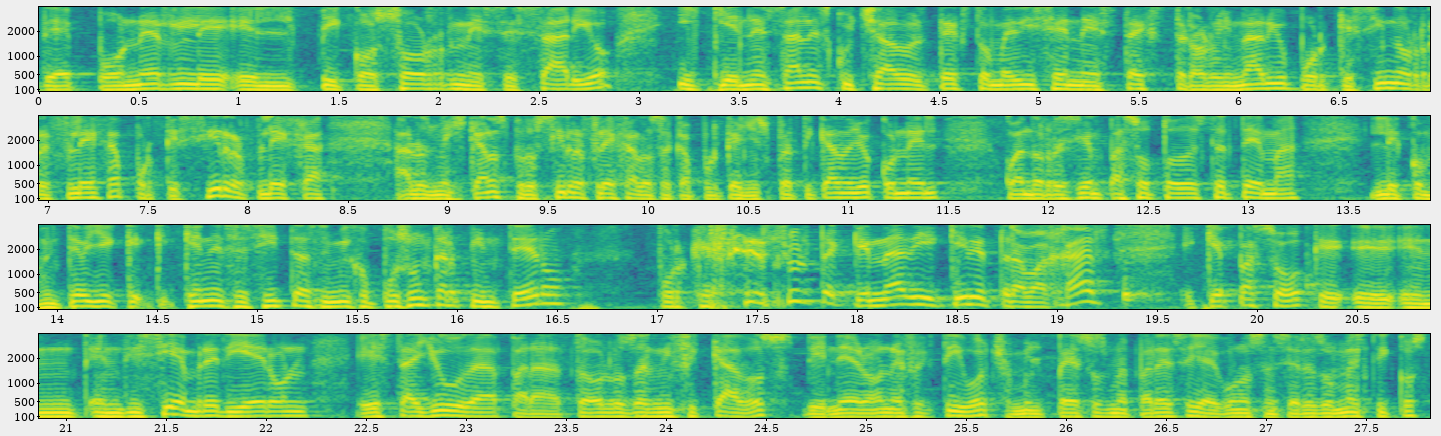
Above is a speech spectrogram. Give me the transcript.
de ponerle el picosor necesario y quienes han escuchado el texto me dicen está extraordinario porque sí nos refleja, porque sí refleja a los mexicanos, pero sí refleja a los acapulqueños. Platicando yo con él cuando recién pasó todo este tema, le comenté, oye, ¿qué, necesitas? Y me dijo, pues un carpintero. Porque resulta que nadie quiere trabajar. ¿Qué pasó? Que eh, en, en diciembre dieron esta ayuda para todos los damnificados, dinero en efectivo, 8 mil pesos me parece, y algunos en seres domésticos,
